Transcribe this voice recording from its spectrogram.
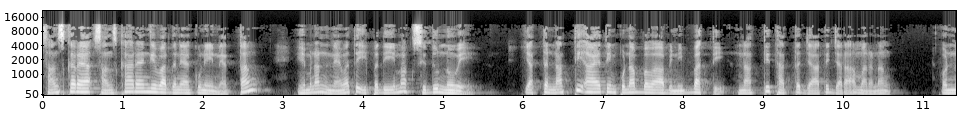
සංස්කාරය සංස්කාරයන්ගේ වර්ධනයක් උනේ නැත්තම් එහෙමනම් නැවත ඉපදීමක් සිදු නොවේ. යත්ත නත්ති ආයතින් පුනබ්බවාබි නිබ්බත්ති. නත්ති තත්ත ජාති ජරා මරණං. ඔන්න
